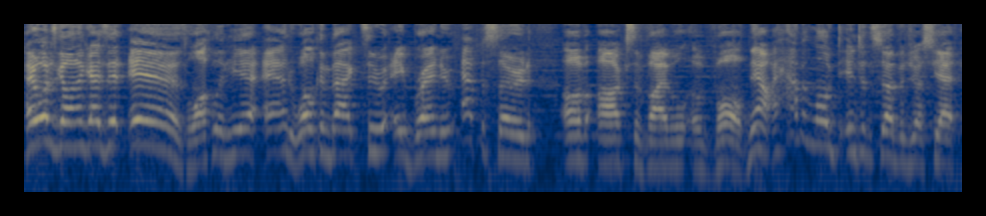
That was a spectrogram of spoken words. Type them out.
Hey, what is going on guys? It is Lachlan here and welcome back to a brand new episode of Ark Survival Evolved. Now, I haven't logged into the server just yet,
